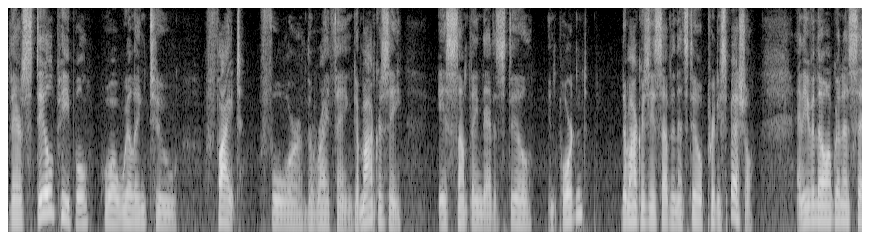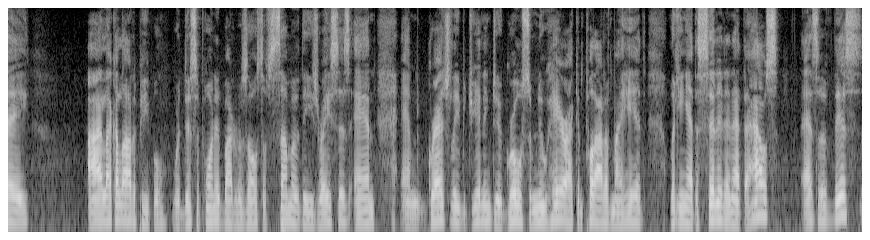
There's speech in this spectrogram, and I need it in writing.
there's still people who are willing to fight for the right thing. Democracy is something that is still important. Democracy is something that's still pretty special. And even though I'm going to say I, like a lot of people, were disappointed by the results of some of these races and am gradually beginning to grow some new hair I can pull out of my head looking at the Senate and at the House. As of this,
